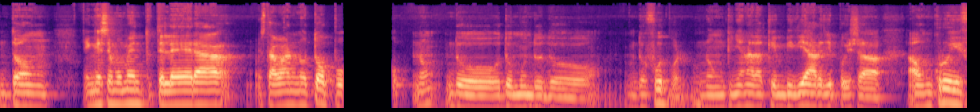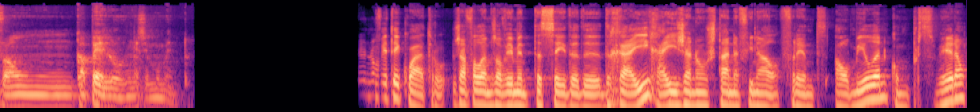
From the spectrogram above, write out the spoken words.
Entón, en ese momento Telera estaba no topo non? Do, do mundo do, do fútbol. Non tiña nada que envidiarlle pois a, a un Cruyff, a un Capelo en ese momento. 94, já falamos obviamente da saída de, de Raí, Raí já não está na final frente ao Milan, como perceberam,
